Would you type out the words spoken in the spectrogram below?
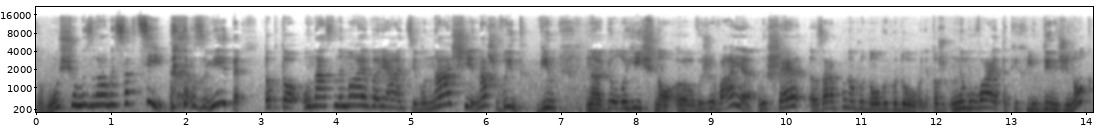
Тому що ми з вами савці, розумієте? Тобто у нас немає варіантів. Наші, наш вид він е, біологічно е, виживає лише е, за рахунок грудного вигодовування. Тож не буває таких людин, жінок,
